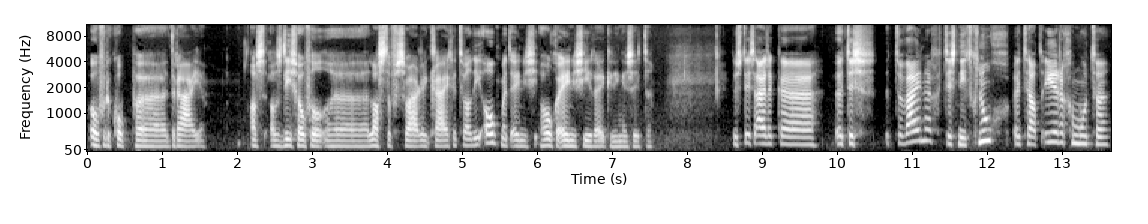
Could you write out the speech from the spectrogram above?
over de kop uh, draaien. Als, als die zoveel lastenverzwaring krijgen, terwijl die ook met hoge energierekeningen zitten. Dus het is eigenlijk het is te weinig, het is niet genoeg, het had eerder gemoeten.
